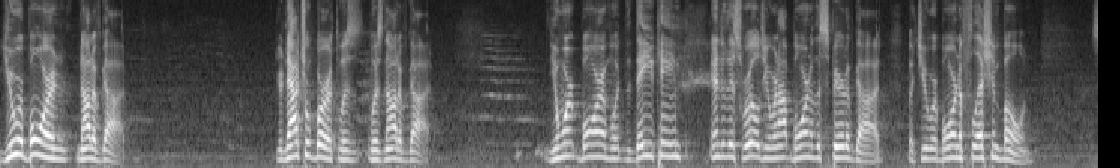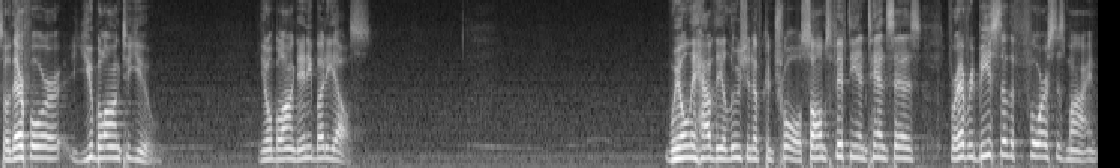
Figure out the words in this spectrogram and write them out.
you were born not of God. Your natural birth was, was not of God. You weren't born, the day you came into this world, you were not born of the Spirit of God, but you were born of flesh and bone. So therefore, you belong to you. You don't belong to anybody else. We only have the illusion of control. Psalms 50 and 10 says, For every beast of the forest is mine,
